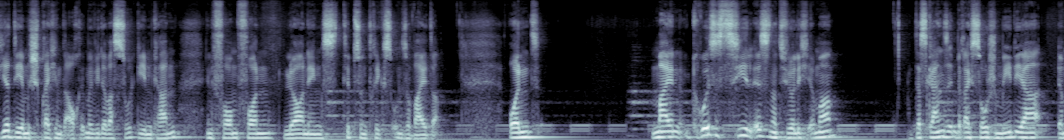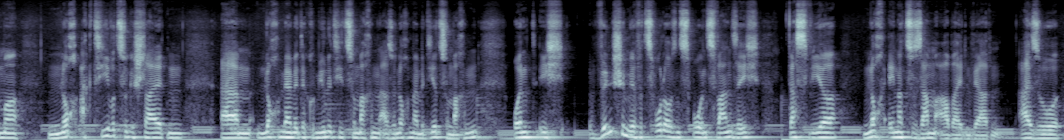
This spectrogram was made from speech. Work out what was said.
dir dementsprechend auch immer wieder was zurückgeben kann in Form von Learnings, Tipps und Tricks und so weiter. Und mein größtes Ziel ist natürlich immer, das Ganze im Bereich Social Media immer noch aktiver zu gestalten, ähm, noch mehr mit der Community zu machen, also noch mehr mit dir zu machen. Und ich wünsche mir für 2022, dass wir noch enger zusammenarbeiten werden. Also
